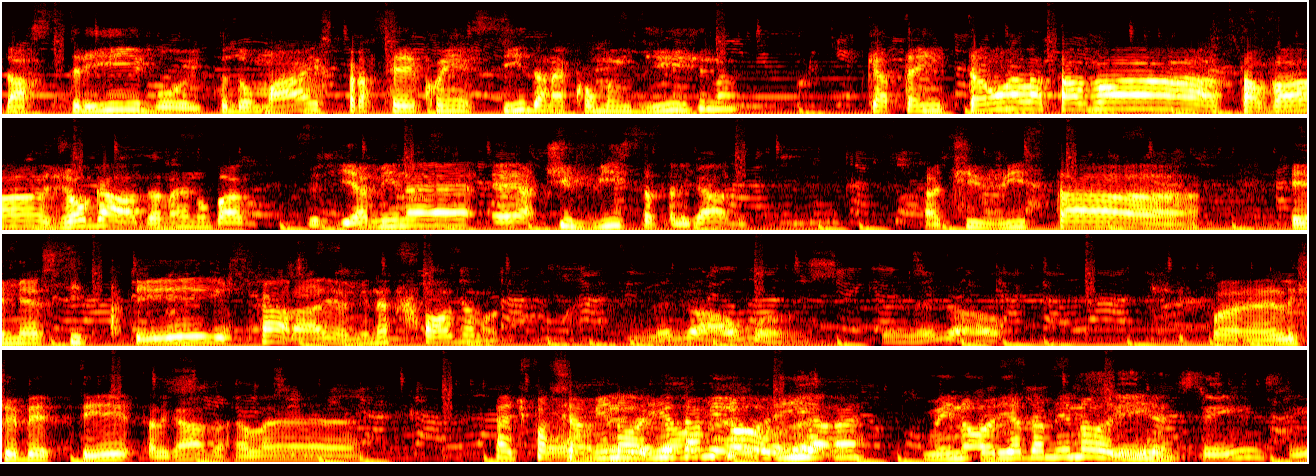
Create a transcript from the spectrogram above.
das tribos e tudo mais, pra ser conhecida, né, como indígena. Porque até então ela tava, tava jogada, né, no bagulho. E a mina é, é ativista, tá ligado? Ativista MST e os caralho. A mina é foda, mano. Legal, mano. Bem legal. Tipo, é LGBT, tá ligado? Ela é. É tipo assim, Porra, a bem minoria da mesmo, minoria, velho. né? Minoria da minoria. Sim, sim, sim,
